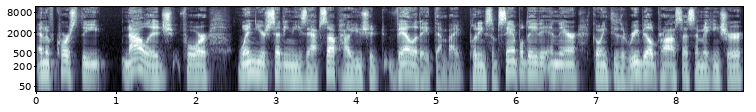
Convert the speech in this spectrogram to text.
And of course, the knowledge for when you're setting these apps up, how you should validate them by putting some sample data in there, going through the rebuild process and making sure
